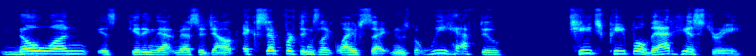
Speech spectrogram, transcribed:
no one is getting that message out except for things like LifeSite News. But we have to teach people that history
